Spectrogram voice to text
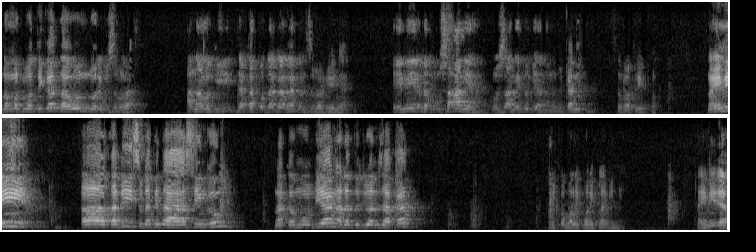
nomor 23 tahun 2011. Analogi zakat perdagangan dan sebagainya. Ini ada perusahaan ya, perusahaan itu dianalogikan seperti itu. Nah ini uh, tadi sudah kita singgung. Nah kemudian ada tujuan zakat. Ini kok balik-balik lagi nih. Nah ini dia.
